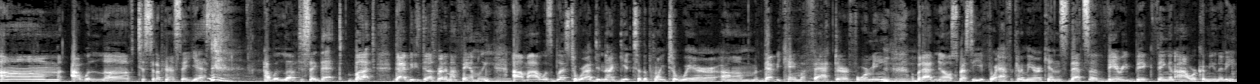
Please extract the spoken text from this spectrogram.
Um, I would love to sit up here and say yes. I would love to say that, but diabetes does run in my family. Mm-hmm. Um, I was blessed to where I did not get to the point to where um, that became a factor for me. Mm-hmm. But I know, especially for African Americans, that's a very big thing in our community,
